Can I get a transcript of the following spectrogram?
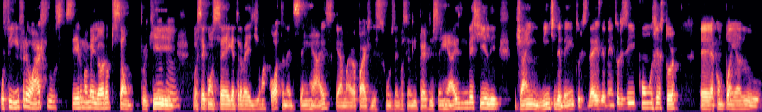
o FIINFRA eu acho ser uma melhor opção, porque uhum. você consegue, através de uma cota né, de 100 reais, que é a maior parte desses fundos né, ali perto de 100 reais, investir ali já em 20 debêntures, 10 debêntures e com o gestor é, acompanhando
